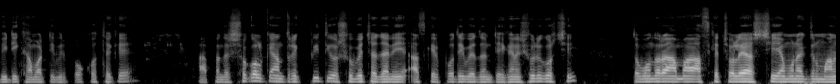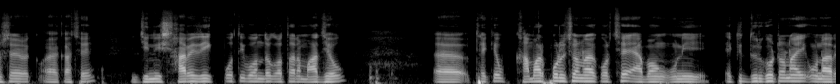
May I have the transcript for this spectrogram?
বিডি খামার টিভির পক্ষ থেকে আপনাদের সকলকে আন্তরিক প্রীতি ও শুভেচ্ছা জানিয়ে আজকের প্রতিবেদনটি এখানে শুরু করছি। তো বন্ধুরা, আমরা আজকে চলে আসছি এমন একজন মানুষের কাছে যিনি শারীরিক প্রতিবন্ধকতার মাঝেও থেকেও খামার পরিচালনা করছে এবং উনি একটি দুর্ঘটনায় ওনার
